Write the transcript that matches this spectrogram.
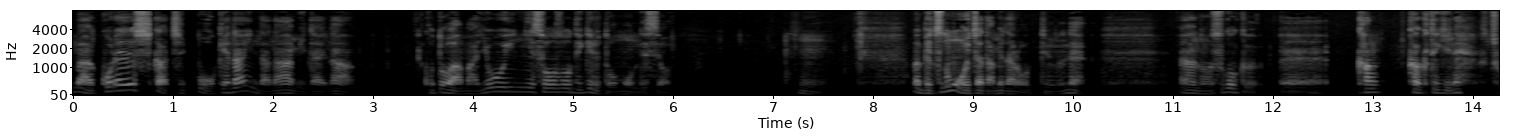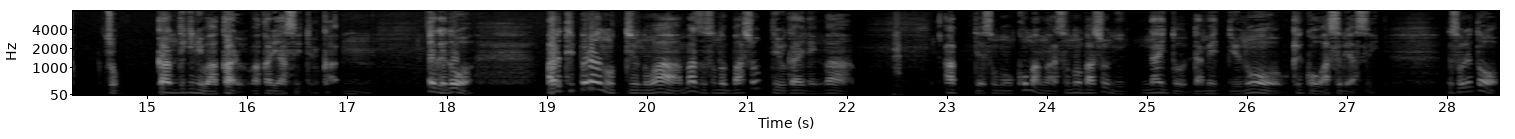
まあこれしかチップ置けないんだなみたいなことはまあ容易に想像できると思うんですよ。うん。まあ、別のもん置いちゃダメだろうっていうのね。あのすごく、えー、感覚的ね。直感的に分かる。分かりやすいというか、うん、だけどアルティプラノっていうのはまずその場所っていう概念があってそのコマがその場所にないとダメっていうのを結構忘れやすい。でそれと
